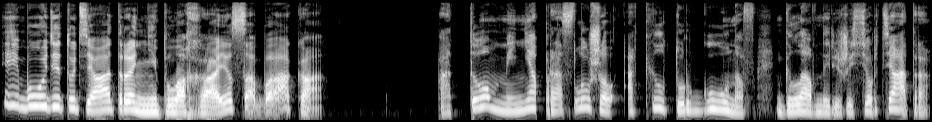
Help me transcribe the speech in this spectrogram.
и будет у театра неплохая собака!» Потом меня прослушал Акыл Тургунов, главный режиссер театра.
